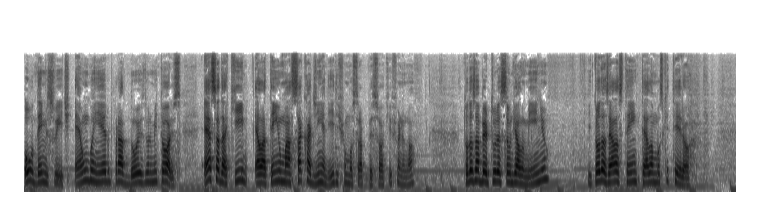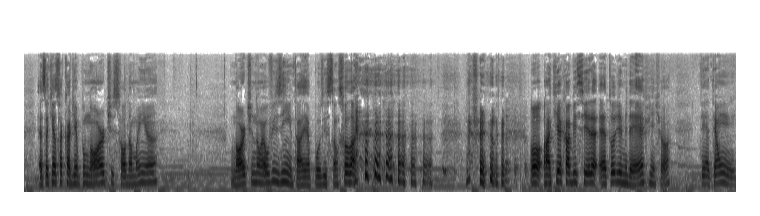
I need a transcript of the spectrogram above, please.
ou demi suite é um banheiro para dois dormitórios. Essa daqui, ela tem uma sacadinha ali, deixa eu mostrar pro pessoal aqui, Fernando. Ó. Todas as aberturas são de alumínio e todas elas têm tela mosquiteira, ó. Essa aqui é a sacadinha pro norte, sol da manhã. Norte não é o vizinho, tá? É a posição solar. ó, aqui a cabeceira é toda de MDF, gente, ó. Tem até um...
